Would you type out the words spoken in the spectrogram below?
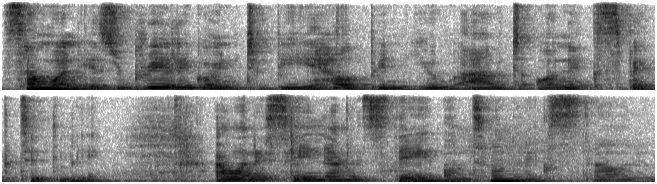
Someone is really going to be helping you out unexpectedly. I want to say namaste until next time.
